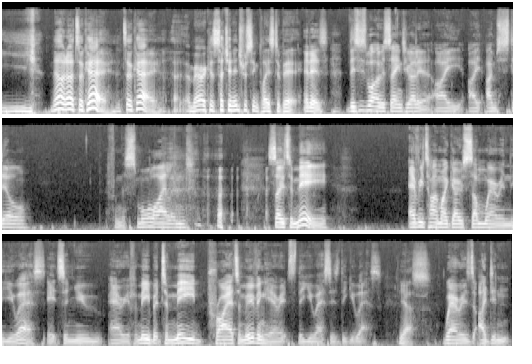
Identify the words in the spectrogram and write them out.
No, no, it's okay. It's okay. Uh, America's such an interesting place to be. It is. This is what I was saying to you earlier. I, I I'm still from the small island. so to me, every time I go somewhere in the US, it's a new area for me. But to me, prior to moving here, it's the US is the US. Yes. Whereas I didn't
